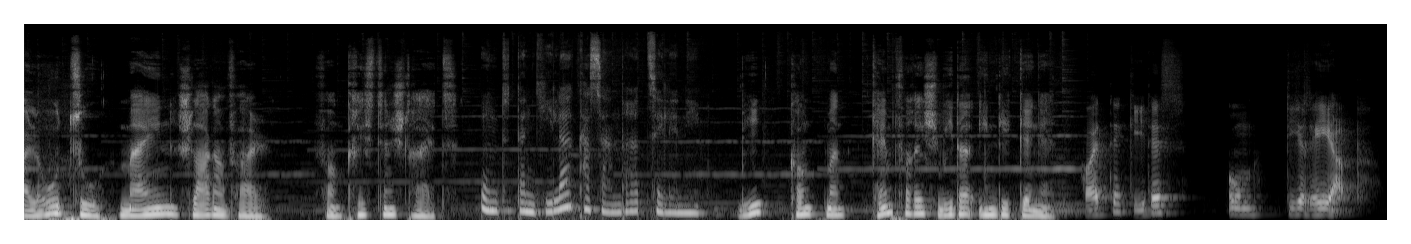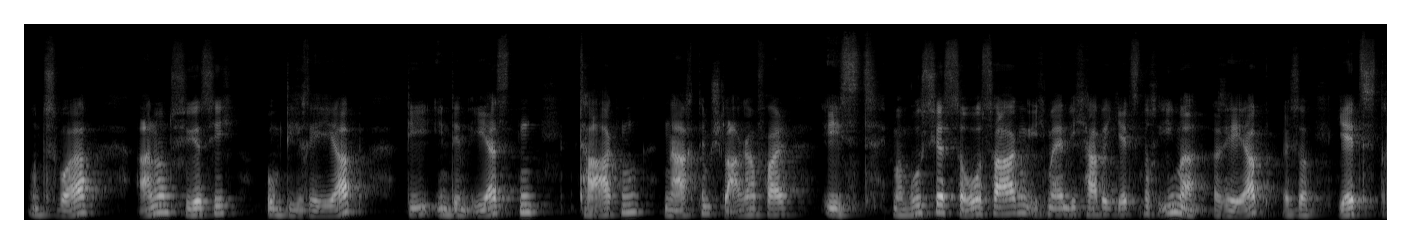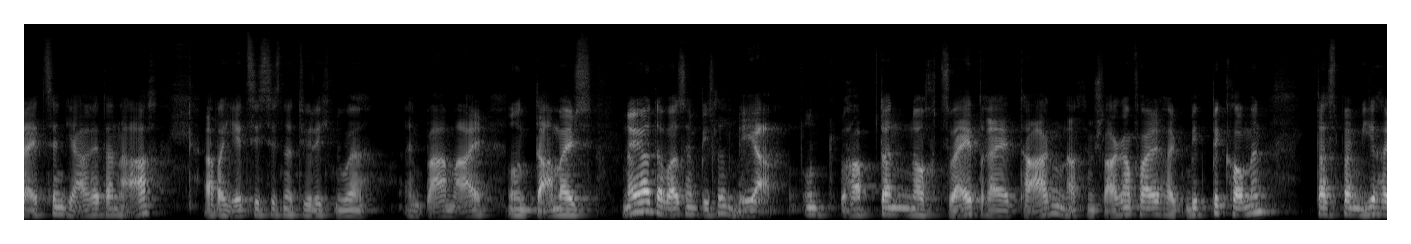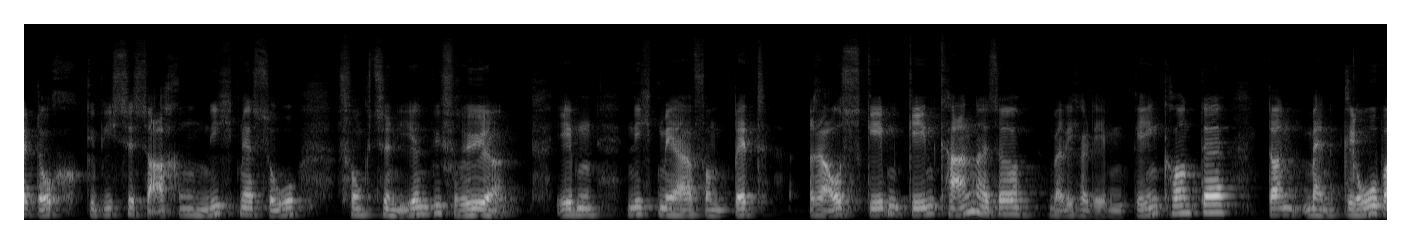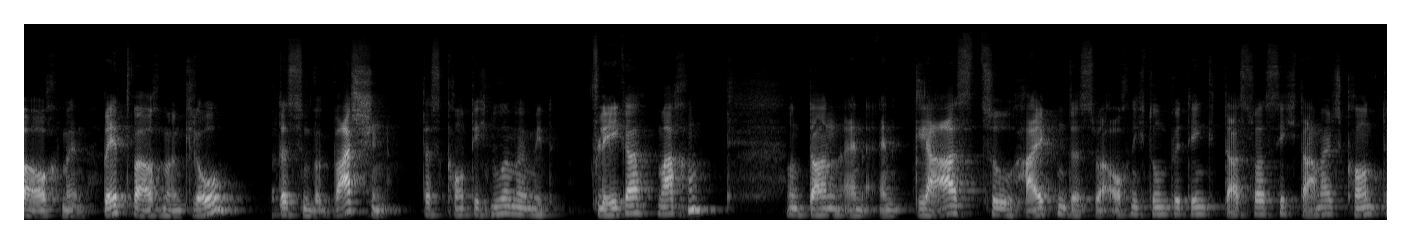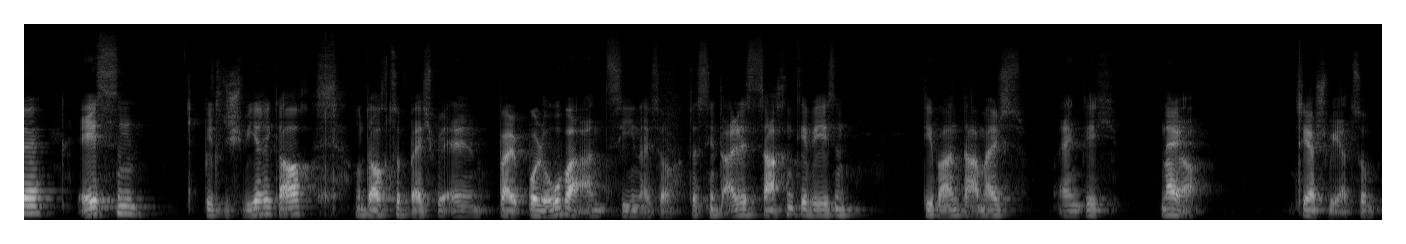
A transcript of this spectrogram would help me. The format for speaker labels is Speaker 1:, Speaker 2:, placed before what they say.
Speaker 1: Hallo zu Mein Schlaganfall von Christian Streitz.
Speaker 2: und Daniela Cassandra Zeleny.
Speaker 1: Wie kommt man kämpferisch wieder in die Gänge?
Speaker 3: Heute geht es um die Rehab. Und zwar an und für sich um die Rehab, die in den ersten Tagen nach dem Schlaganfall ist. Man muss ja so sagen, ich meine, ich habe jetzt noch immer Rehab, also jetzt 13 Jahre danach, aber jetzt ist es natürlich nur ein paar Mal und damals, naja, da war es ein bisschen mehr und habe dann nach zwei, drei Tagen nach dem Schlaganfall halt mitbekommen, dass bei mir halt doch gewisse Sachen nicht mehr so funktionieren wie früher. Eben nicht mehr vom Bett rausgeben gehen kann, also weil ich halt eben gehen konnte. Dann mein Klo war auch mein Bett, war auch mein Klo. Das Waschen, das konnte ich nur mehr mit Pfleger machen. Und dann ein, ein Glas zu halten, das war auch nicht unbedingt das, was ich damals konnte. Essen, ein bisschen schwierig auch. Und auch zum Beispiel ein Pullover anziehen. Also das sind alles Sachen gewesen, die waren damals eigentlich, naja, sehr schwer zum,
